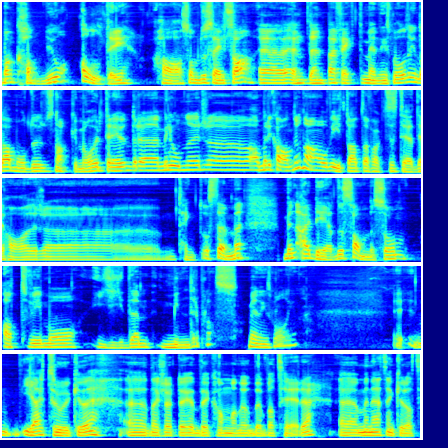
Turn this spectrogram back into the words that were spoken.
man kan jo aldri ha, som du selv sa, eh, den perfekte meningsmåling. Da må du snakke med over 300 millioner eh, amerikanere da, og vite at det er faktisk det de har uh, tenkt å stemme. Men er det det samme som at vi må gi dem mindre plass, meningsmålingene? Jeg tror ikke det. Det er klart, det, det kan man jo debattere. Men jeg tenker at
